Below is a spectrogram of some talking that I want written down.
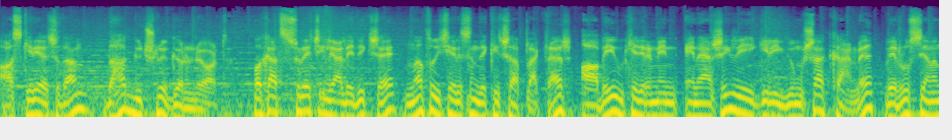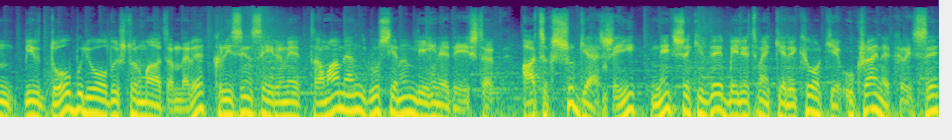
askeri açıdan daha güçlü görünüyordu. Fakat süreç ilerledikçe NATO içerisindeki çatlaklar, AB ülkelerinin enerjiyle ilgili yumuşak karnı ve Rusya'nın bir Doğu bloğu oluşturma adımları krizin seyrini tamamen Rusya'nın lehine değiştirdi. Artık şu gerçeği net şekilde belirtmek gerekiyor ki Ukrayna krizi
